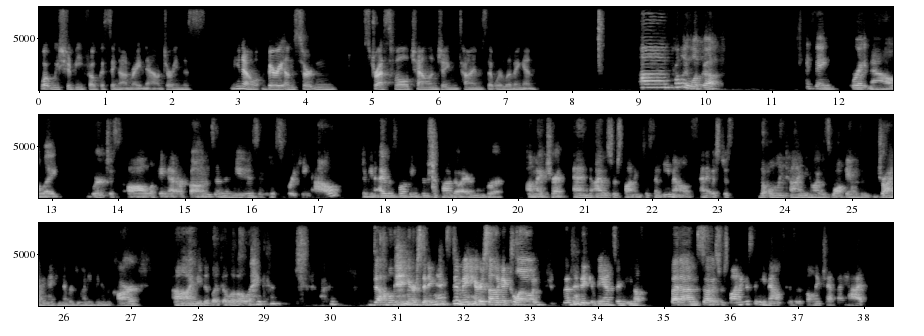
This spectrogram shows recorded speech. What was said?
what we should be focusing on right now during this, you know, very uncertain, stressful, challenging times that we're living in? Um, probably look up. I think right now, like we're just all looking at our phones and the news and just freaking out. I mean, I was walking through Chicago, I remember on my trip, and I was responding to some emails, and it was just the only time, you know, I was walking, I wasn't driving, I can never do anything in the car. Uh, I needed like a little like doppelganger sitting next to me or something, like a clone, that they could be answering emails. But um, so I was responding to some emails because it was the only chance I had.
